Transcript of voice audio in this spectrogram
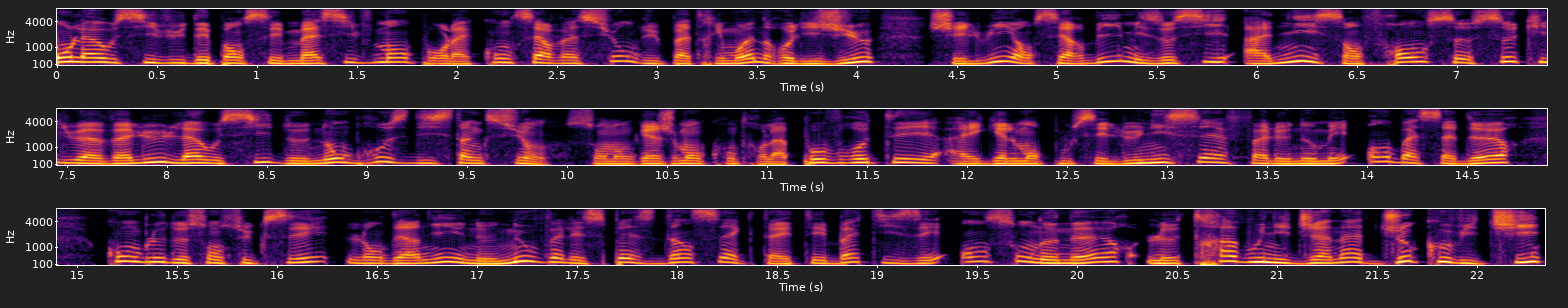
On l'a aussi vu dépenser massivement pour la conservation du patrimoine religieux chez lui en Serbie, mais aussi à Nice en France, ce qui lui a valu là aussi de nombreuses distinctions. Son engagement contre la pauvreté a également poussé l'UNICEF le nommer ambassadeur. Comble de son succès, l'an dernier, une nouvelle espèce d'insecte a été baptisée en son honneur, le Travunijana djokovici,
